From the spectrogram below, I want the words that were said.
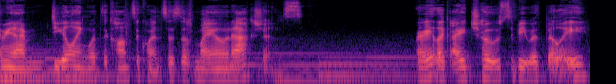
I mean, I'm dealing with the consequences of my own actions. Right? Like, I chose to be with Billy,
